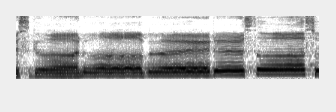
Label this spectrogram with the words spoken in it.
ምስጋና በደስታ ስጡ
